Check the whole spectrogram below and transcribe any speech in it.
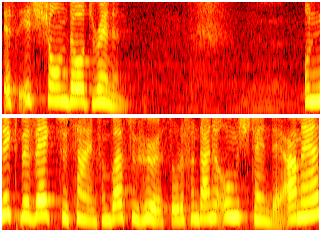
Es ist schon dort drinnen und nicht bewegt zu sein von was du hörst oder von deinen Umständen. Amen.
